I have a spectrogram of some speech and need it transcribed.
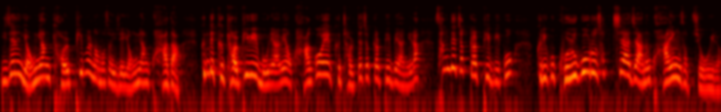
이제는 영양 결핍을 넘어서 이제 영양 과다. 근데 그 결핍이 뭐냐면 과거의 그 절대적 결핍이 아니라 상대적 결핍이고 그리고 골고루 섭취하지 않은 과잉 섭취 오히려.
